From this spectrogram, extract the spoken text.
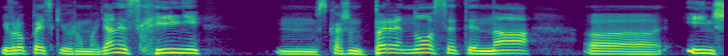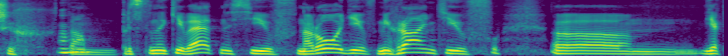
європейські громадяни схильні, скажімо, переносити на е, інших там представників етносів, народів, мігрантів, е, як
